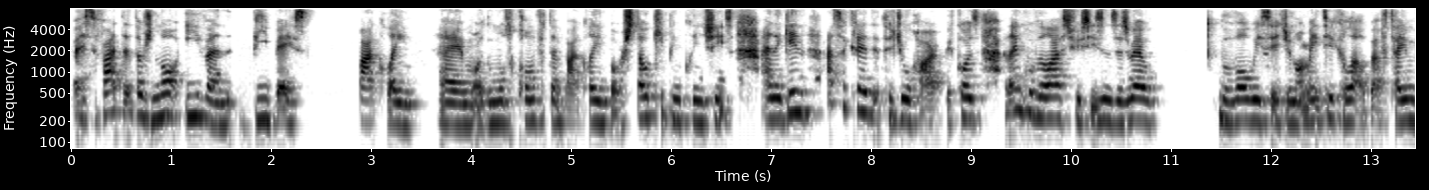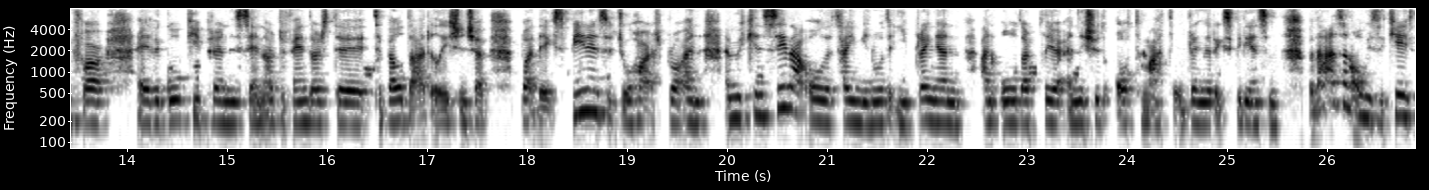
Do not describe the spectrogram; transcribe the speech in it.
but it's the fact that there's not even the best back line um, or the most confident back line, but we're still keeping clean sheets. And again, that's a credit to Joe Hart because I think over the last few seasons as well, we've always said, you know, it might take a little bit of time for uh, the goalkeeper and the centre defenders to, to build that relationship. But the experience that Joe Hart's brought in, and we can say that all the time, you know, that you bring in an older player and they should automatically bring their experience in. But that isn't always the case.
